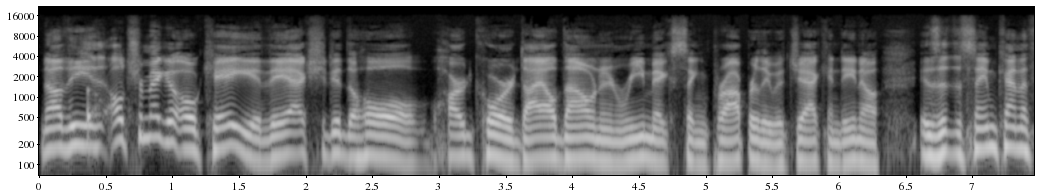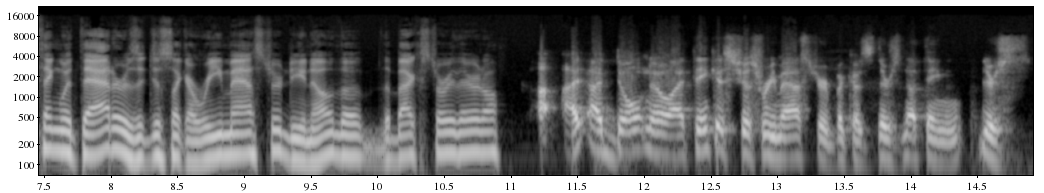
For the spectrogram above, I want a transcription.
Now the Ultramega OK, they actually did the whole hardcore dial down and remix thing properly with Jack Endino. Is it the same kind of thing with that, or is it just like a remaster? Do you know the the backstory there at all? I, I don't know. I think it's just remastered because there's nothing there's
